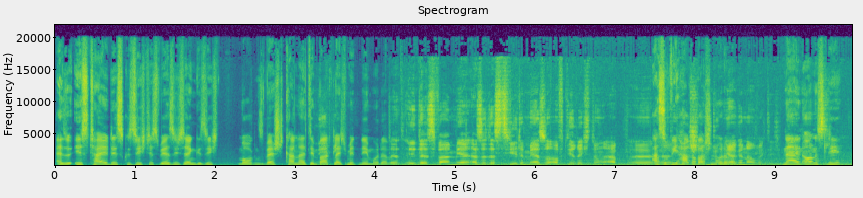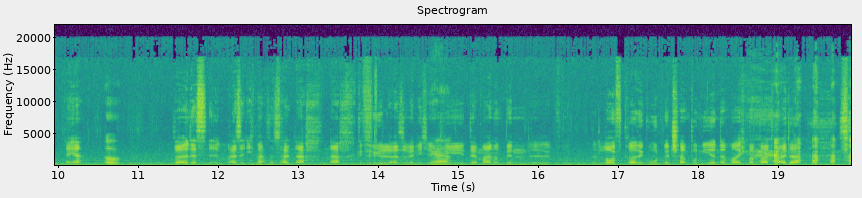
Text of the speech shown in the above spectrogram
Also ist Teil des Gesichtes, wer sich sein Gesicht morgens wäscht, kann halt den Bart gleich mitnehmen oder was? Das, das war mehr, also das zielte mehr so auf die Richtung ab. Äh, Ach so, wie Haare waschen oder Ja, genau, richtig. Nein, honestly? Ja, ja. Oh. Das, also ich mache das halt nach, nach Gefühl. Also wenn ich Ja. irgendwie der Meinung bin, äh, läuft gerade gut mit Shampoonieren, dann mache ich mein Bad weiter. so,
